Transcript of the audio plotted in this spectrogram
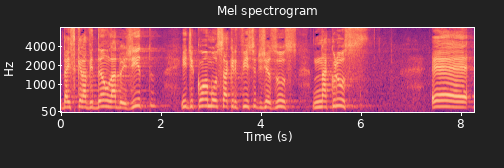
da escravidão lá do Egito e de como o sacrifício de Jesus na cruz é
